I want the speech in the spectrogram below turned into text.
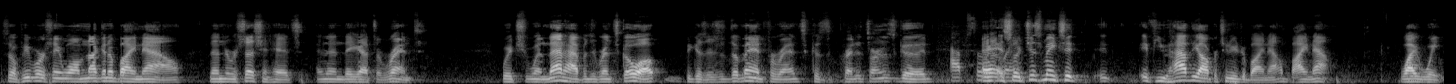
so people are saying, well, I'm not going to buy now. Then the recession hits, and then they have to rent. Which, when that happens, rents go up because there's a demand for rents because the credits aren't as good. Absolutely. And so it just makes it, it. If you have the opportunity to buy now, buy now. Why wait?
